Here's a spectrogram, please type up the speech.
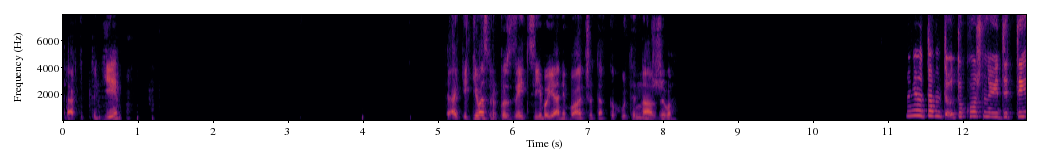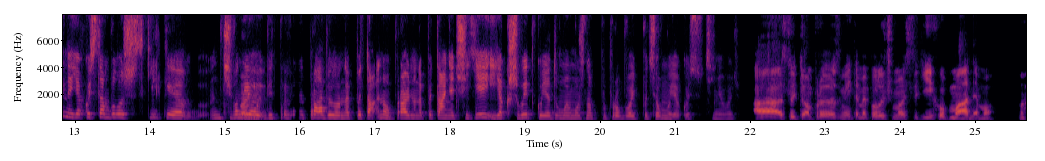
Так, тоді. Так, які у вас пропозиції? Бо я не бачу так, кахути наживо. Ну, я там до, до кожної дитини якось там було ж скільки, чи вони Балів. відповіли правильно на питання, ну, правильно на питання, чи є, і як швидко, я думаю, можна попробувати по цьому якось оцінювати. А суть розумієте, ми получимо, їх обманемо.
